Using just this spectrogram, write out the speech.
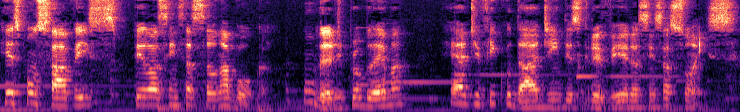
responsáveis pela sensação na boca. Um grande problema é a dificuldade em descrever as sensações.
